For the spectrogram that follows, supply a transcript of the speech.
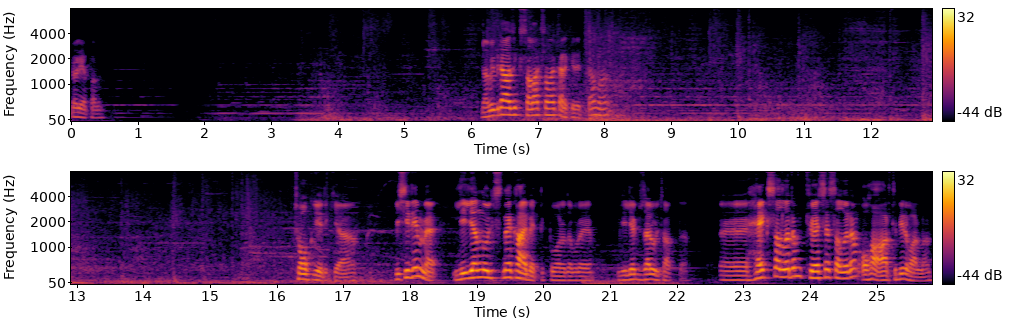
Şöyle yapalım. Nami birazcık salak salak hareket etti ama Çok yedik ya. Bir şey diyeyim mi? Lilia'nın ultisine kaybettik bu arada buraya. Lilia güzel ulti attı. Ee, Hex alırım, QSS alırım. Oha artı bir var lan.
